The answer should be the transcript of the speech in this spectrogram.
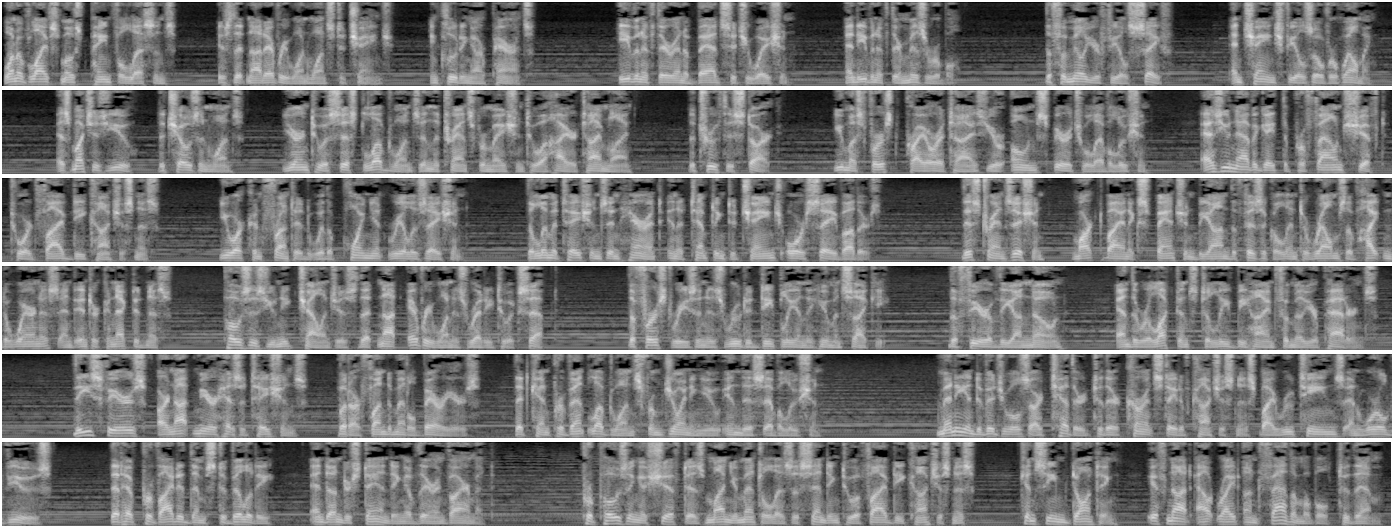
One of life's most painful lessons is that not everyone wants to change, including our parents. Even if they're in a bad situation, and even if they're miserable. The familiar feels safe, and change feels overwhelming. As much as you, the chosen ones, yearn to assist loved ones in the transformation to a higher timeline, the truth is stark. You must first prioritize your own spiritual evolution. As you navigate the profound shift toward 5D consciousness, you are confronted with a poignant realization, the limitations inherent in attempting to change or save others. This transition, marked by an expansion beyond the physical into realms of heightened awareness and interconnectedness, poses unique challenges that not everyone is ready to accept. The first reason is rooted deeply in the human psyche, the fear of the unknown, and the reluctance to leave behind familiar patterns. These fears are not mere hesitations, but are fundamental barriers that can prevent loved ones from joining you in this evolution. Many individuals are tethered to their current state of consciousness by routines and worldviews that have provided them stability and understanding of their environment. Proposing a shift as monumental as ascending to a 5D consciousness can seem daunting, if not outright unfathomable to them.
